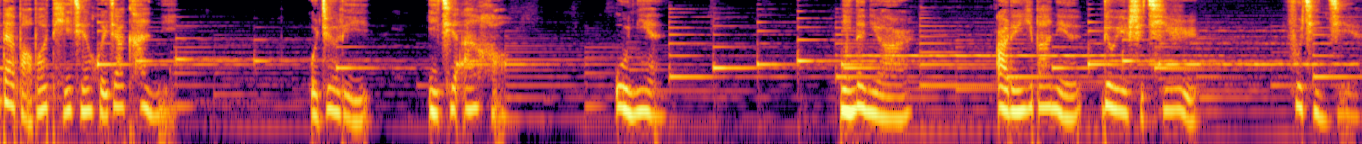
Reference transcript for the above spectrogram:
带宝宝提前回家看你。我这里一切安好，勿念。您的女儿，二零一八年六月十七日，父亲节。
